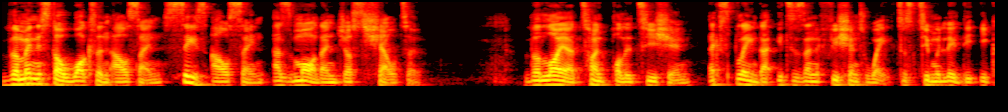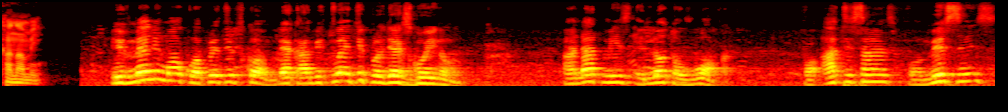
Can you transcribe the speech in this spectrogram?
The Minister of Works and Housing sees housing as more than just shelter. The lawyer turned politician explained that it is an efficient way to stimulate the economy. If many more cooperatives come, there can be 20 projects going on. And that means a lot of work for artisans, for masons,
